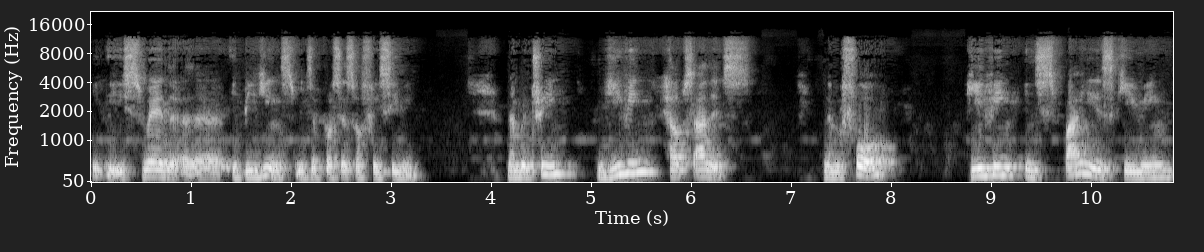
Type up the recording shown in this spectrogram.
Is where the, uh, it begins with the process of receiving. Number three, giving helps others. Number four, giving inspires giving.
